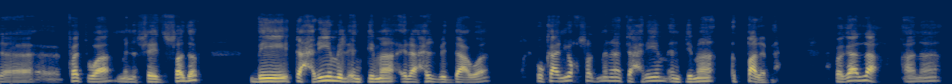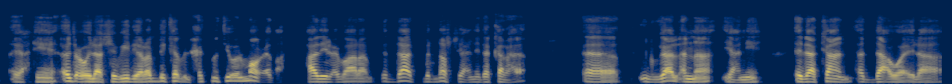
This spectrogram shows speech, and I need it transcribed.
آه، فتوى من السيد الصدر بتحريم الانتماء إلى حزب الدعوة وكان يقصد منها تحريم انتماء الطلبة. فقال لا أنا يعني أدعو إلى سبيل ربك بالحكمة والموعظة. هذه العبارة بالذات بالنص يعني ذكرها. قال أن يعني إذا كان الدعوة إلى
